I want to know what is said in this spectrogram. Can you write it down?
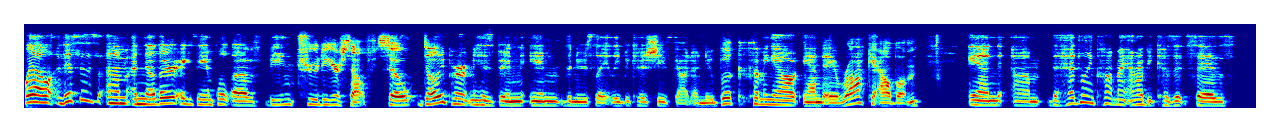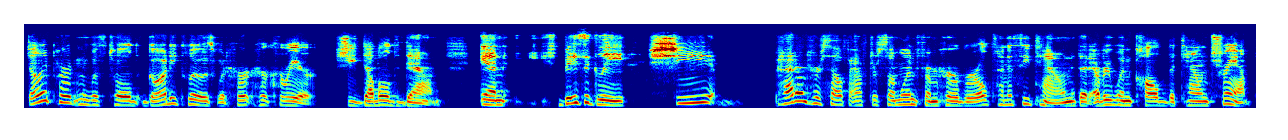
Well, this is um, another example of being true to yourself. So, Dolly Parton has been in the news lately because she's got a new book coming out and a rock album. And um, the headline caught my eye because it says Dolly Parton was told gaudy clothes would hurt her career. She doubled down. And basically, she patterned herself after someone from her rural Tennessee town that everyone called the town tramp.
